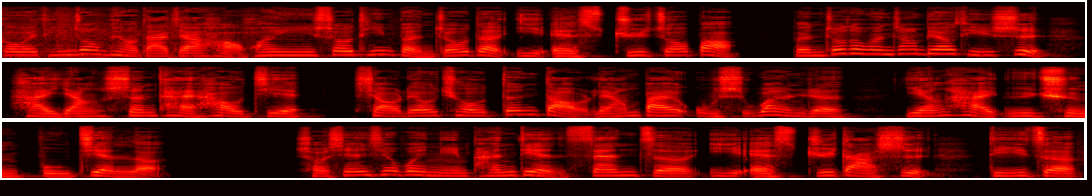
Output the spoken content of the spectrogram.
各位听众朋友，大家好，欢迎收听本周的 ESG 周报。本周的文章标题是：海洋生态浩劫，小琉球登岛两百五十万人，沿海鱼群不见了。首先，先为您盘点三则 ESG 大事。第一则。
